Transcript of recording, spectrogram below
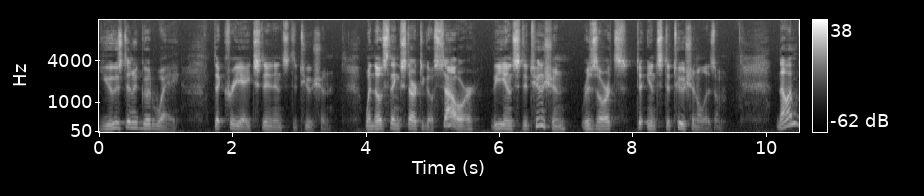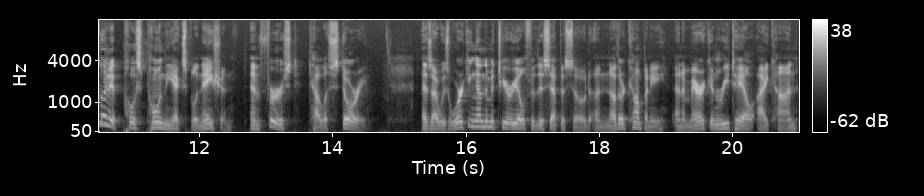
used in a good way that creates an institution. When those things start to go sour, the institution resorts to institutionalism. Now I'm going to postpone the explanation and first tell a story. As I was working on the material for this episode, another company, an American retail icon,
